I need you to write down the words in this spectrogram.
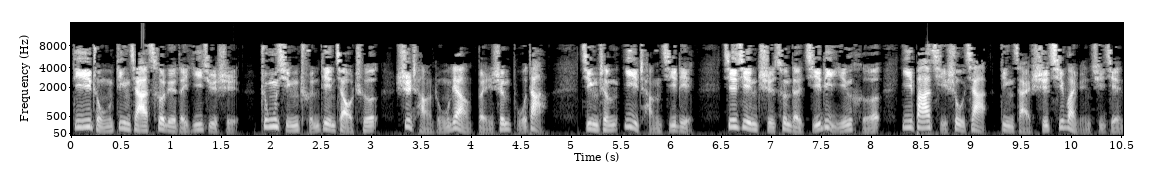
第一种定价策略的依据是中型纯电轿车市场容量本身不大，竞争异常激烈，接近尺寸的吉利银河 E 八起售价定在十七万元区间。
